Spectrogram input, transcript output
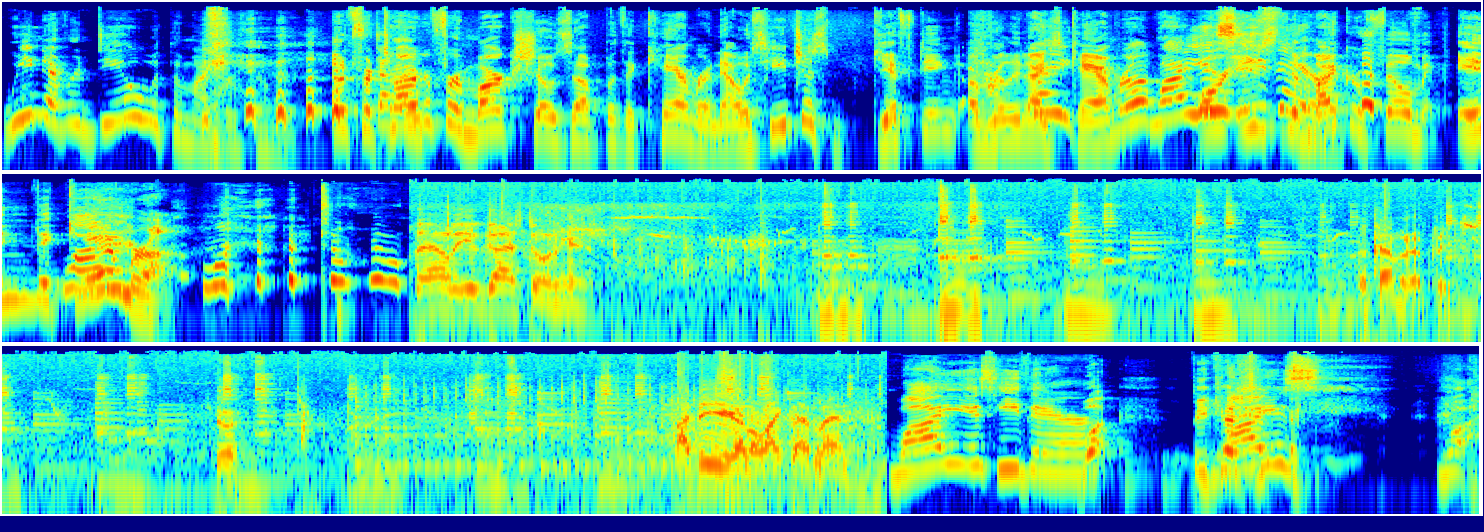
We never deal with the microfilm. But photographer Mark shows up with a camera. Now, is he just gifting a really nice wait, camera? why is or he is the microfilm in the Why? camera? What? I don't know. What the hell are you guys doing here? The camera, please. Sure. I think you're gonna like that lens. Why is he there? What? Because why is why,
